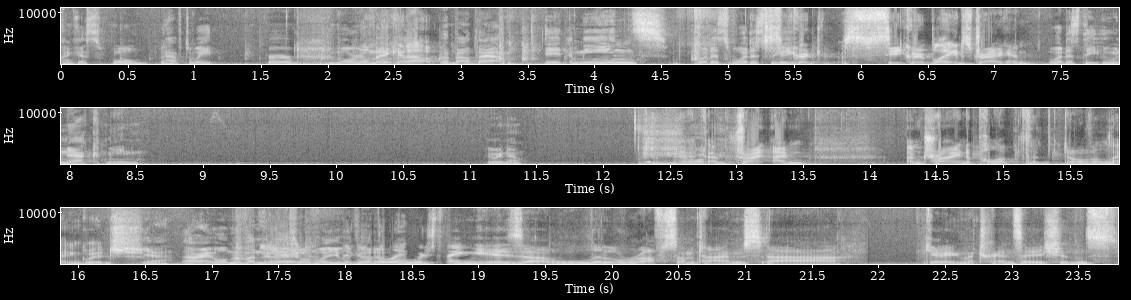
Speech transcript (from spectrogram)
I guess we'll have to wait for more. We'll info make it up. about that. It means what is what is the secret, secret blades dragon. what does the unak mean? Do we know? I'm trying. I'm. I'm trying to pull up the Dova language. Yeah. All right, we'll move on to the next one while you the look that Doba up. language thing is a little rough sometimes uh, getting the translations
